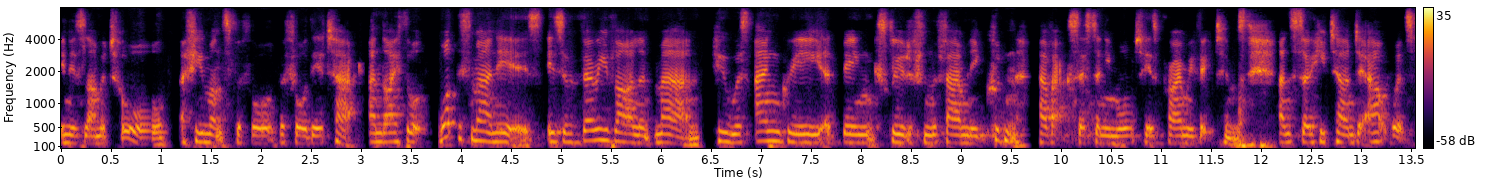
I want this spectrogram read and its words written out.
in Islam at all a few months before before the attack. And I thought, what this man is is a very violent man who was angry at being excluded from the family, couldn't have access anymore to his primary victims, and so he turned it outwards.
